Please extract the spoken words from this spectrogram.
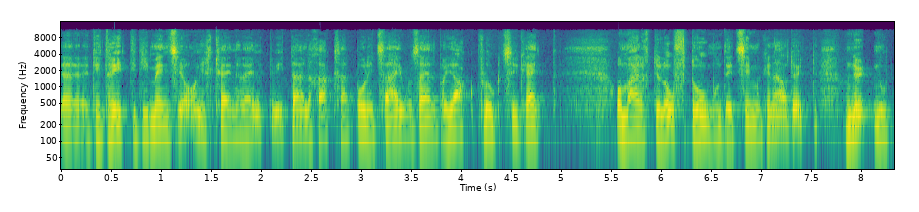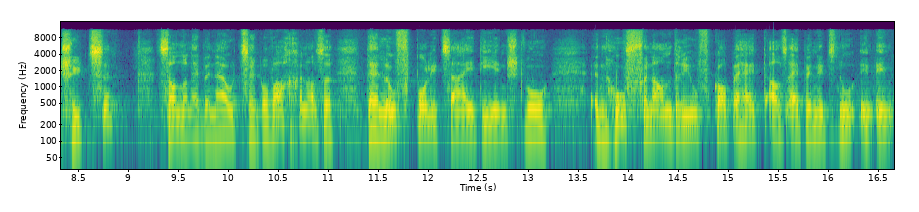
äh, die dritte Dimension? Ich kenne weltweit eigentlich auch keine Polizei, die selber Jagdflugzeuge hat, um eigentlich den Luftraum, und jetzt sind wir genau dort, nicht nur zu schützen, sondern eben auch zu überwachen. Also der Luftpolizeidienst, wo einen Haufen andere Aufgaben hat, als eben jetzt nur im, im,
